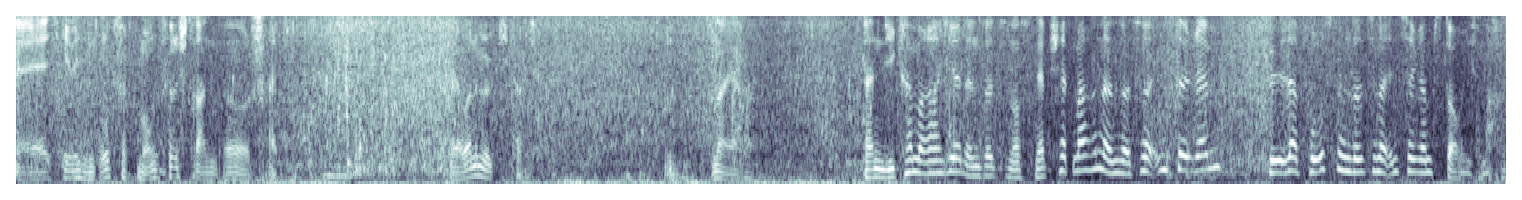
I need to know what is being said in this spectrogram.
nee, ich gehe nicht mit dem Rucksack morgens an den Strand. Oh, scheiße. Wäre aber eine Möglichkeit. Hm, naja. Dann die Kamera hier, dann sollst du noch Snapchat machen, dann sollst du noch Instagram Bilder posten, dann sollst du noch Instagram Stories machen.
